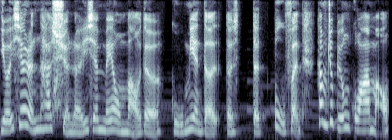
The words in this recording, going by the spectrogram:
有一些人，他选了一些没有毛的鼓面的的的部分，他们就不用刮毛。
